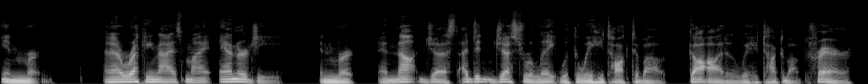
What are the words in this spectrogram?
in Merton and I recognized my energy in Merton and not just I didn't just relate with the way he talked about God and the way he talked about prayer.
